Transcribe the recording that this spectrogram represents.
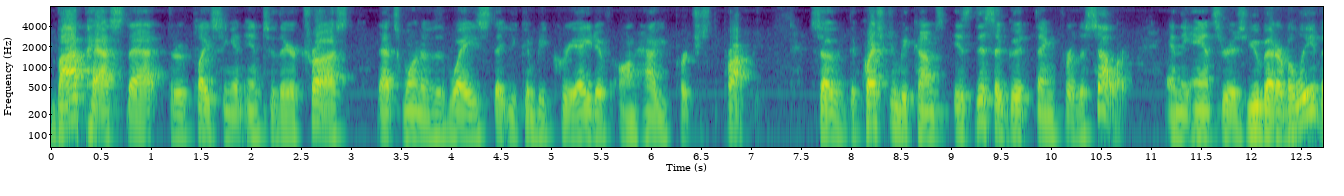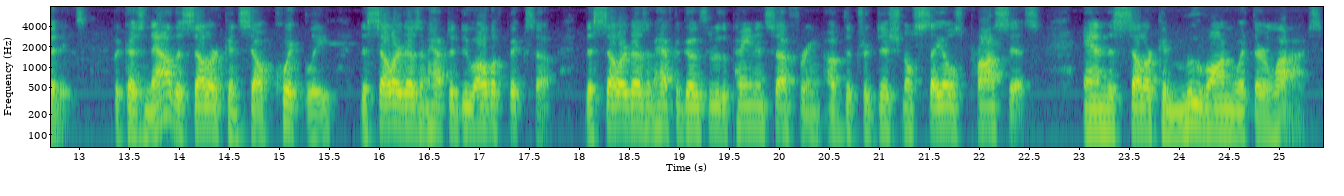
bypass that through placing it into their trust, that's one of the ways that you can be creative on how you purchase the property. So the question becomes Is this a good thing for the seller? And the answer is you better believe it is because now the seller can sell quickly. The seller doesn't have to do all the fix up. The seller doesn't have to go through the pain and suffering of the traditional sales process. And the seller can move on with their lives.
